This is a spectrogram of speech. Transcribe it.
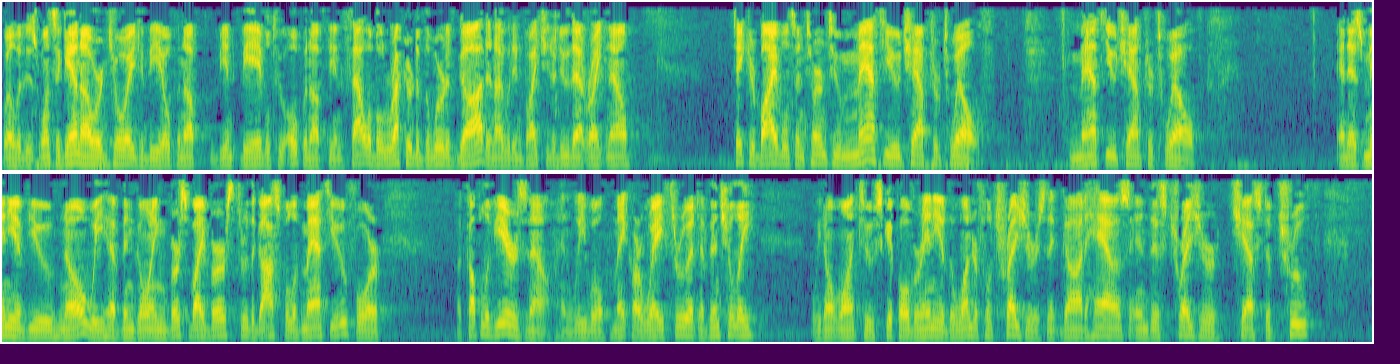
Well, it is once again our joy to be open up, be, be able to open up the infallible record of the Word of God, and I would invite you to do that right now. Take your Bibles and turn to Matthew chapter 12. Matthew chapter 12. And as many of you know, we have been going verse by verse through the Gospel of Matthew for a couple of years now, and we will make our way through it eventually. We don't want to skip over any of the wonderful treasures that God has in this treasure chest of truth.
